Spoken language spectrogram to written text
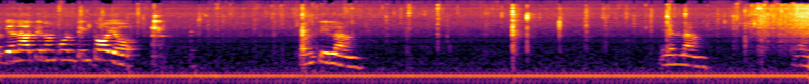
Lagyan natin ng konting toyo. Konti lang. Ayan lang. Ayan.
